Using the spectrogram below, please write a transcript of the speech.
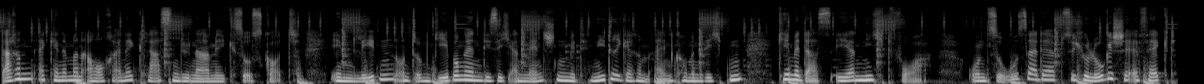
Daran erkenne man auch eine Klassendynamik, so Scott. In Läden und Umgebungen, die sich an Menschen mit niedrigerem Einkommen richten, käme das eher nicht vor. Und so sei der psychologische Effekt,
